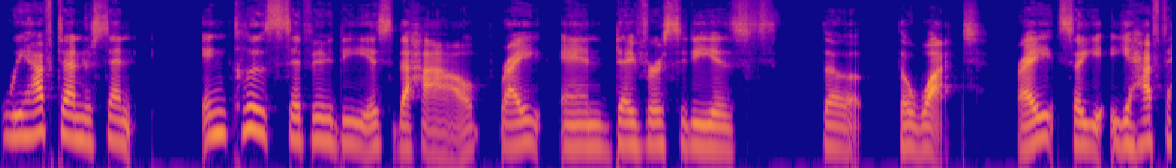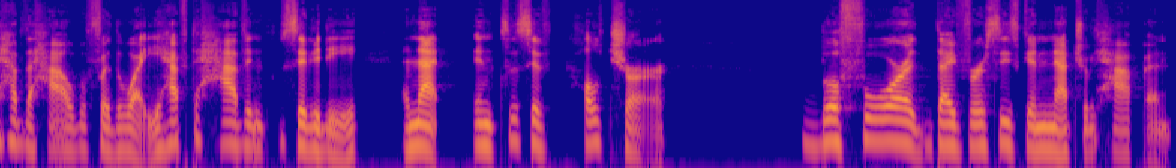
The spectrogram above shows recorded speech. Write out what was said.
we have to understand inclusivity is the how, right? And diversity is the the what, right? So you, you have to have the how before the what. You have to have inclusivity and that inclusive culture before diversity is going to naturally happen,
